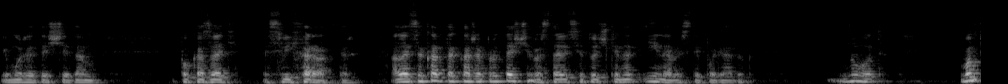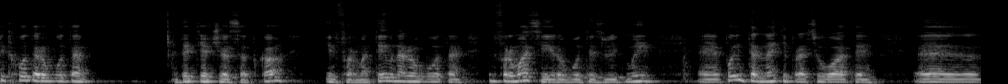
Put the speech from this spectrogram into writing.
і можете ще там показати свій характер. Але ця карта каже про те, що розставить всі точки над і навести порядок. Ну от. Вам підходить робота дитячого садка, інформативна робота, інформації роботи з людьми, е, по інтернеті працювати. Е,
